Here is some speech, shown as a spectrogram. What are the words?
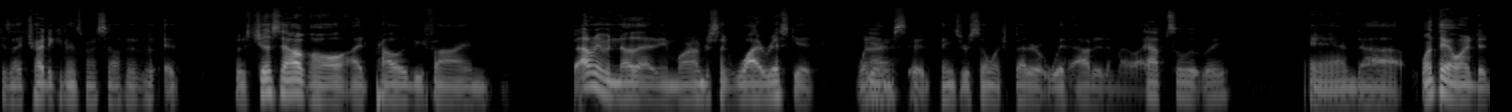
because I tried to convince myself if, if if it was just alcohol, I'd probably be fine. But I don't even know that anymore. I'm just like, why risk it when Yeah. I'm uh, things are so much better without it in my life? Absolutely. And uh, one thing I wanted to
